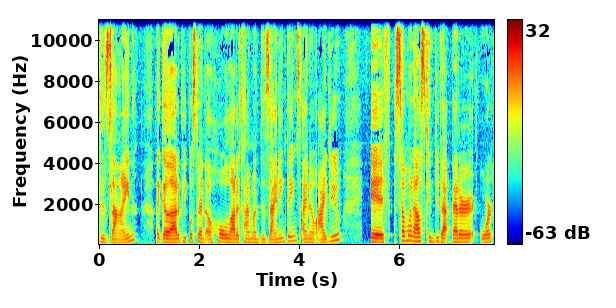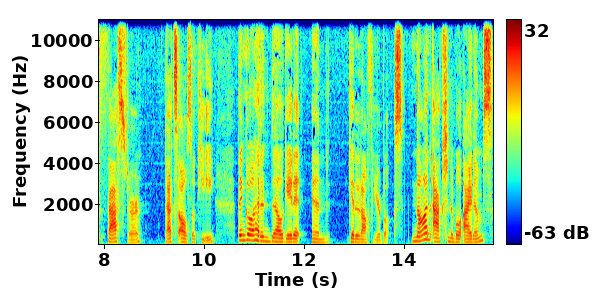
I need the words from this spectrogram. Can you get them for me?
design, like a lot of people spend a whole lot of time on designing things. I know I do. If someone else can do that better or faster, that's also key, then go ahead and delegate it and get it off your books. Non actionable items,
